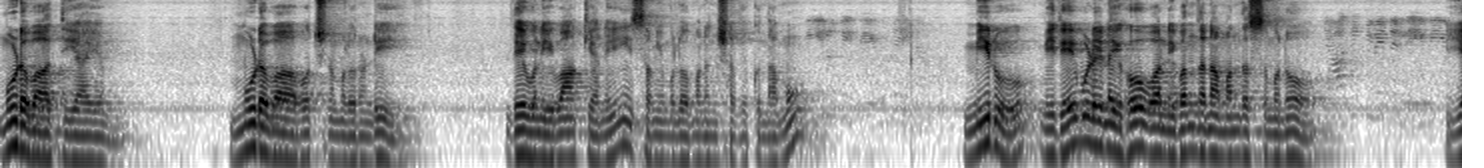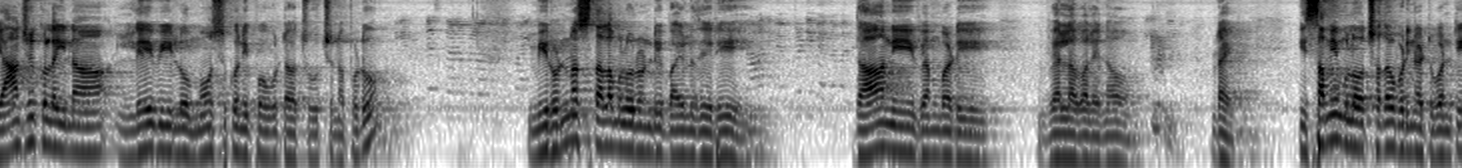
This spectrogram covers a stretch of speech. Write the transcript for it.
మూడవ అధ్యాయం మూడవ వచనముల నుండి దేవుని వాక్యాన్ని సమయంలో మనం చదువుకుందాము. మీరు మీ దేవుడైన యహోవ నిబంధన మందస్సమును యాజకులైన లేవీలో మోసుకొని పోవుట చూచినప్పుడు మీరున్న స్థలములో నుండి బయలుదేరి దాని వెంబడి వెళ్ళవలెను రైట్ ఈ సమయంలో చదవబడినటువంటి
